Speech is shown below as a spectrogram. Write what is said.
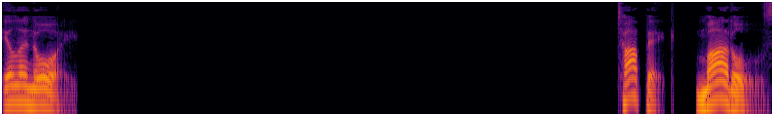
Illinois. Topic: Models.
